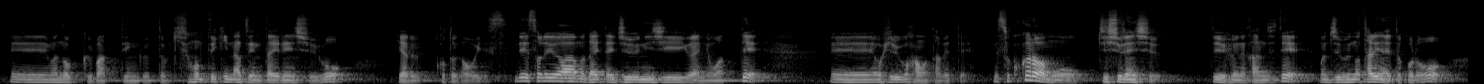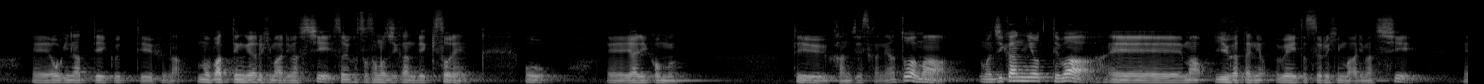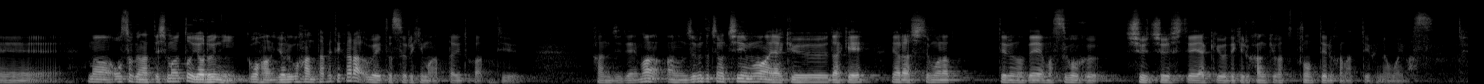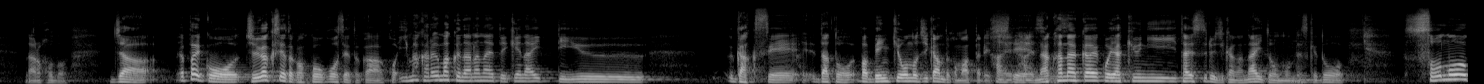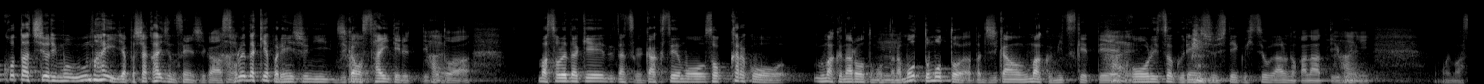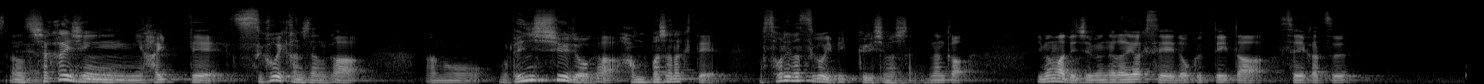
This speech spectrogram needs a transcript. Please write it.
えーまあ、ノックバッティングと基本的な全体練習をやることが多いです。でそれがまあ大体12時ぐらいに終わって、えーお昼ご飯を食べてでそこからはもう自主練習っていう風な感じで、まあ、自分の足りないところをえ補っていくっていう風な、まあ、バッティングやる日もありますしそれこそその時間で基礎練を、えやり込むっていう感じですかね。あとは、まあ、まあ時間によっては、えーまあ、夕方にウェイトする日もありますし、えーまあ、遅くなってしまうと夜にご飯夜ご飯食べてからウェイトする日もあったりとかっていう感じで、まあ、あの自分たちのチームは野球だけやらせてもらってるので、まあ、すごく集中して野球をできる環境が整っているかなっていうふうに思います。なるほどじゃあやっぱりこう中学生とか高校生とかこう今からうまくならないといけないっていう学生だとやっぱ勉強の時間とかもあったりして、はいはいなかなかこう野球に対する時間がないと思うんですけど、その子たちよりもうまいやっぱ社会人の選手がはい。それだけやっぱ練習に時間を割いてるっていうことは、まあ、それだけなんですか学生もそこからこううまくなろうと思ったら、うん。もっともっとやっぱ時間をうまく見つけて、はい。効率よく練習していく必要があるのかなっていうふうにはい。思いますね。あの社会人に入ってすごい感じたのがあの練習量が半端じゃなくてそれはすごいびっくりしましたねなんか今まで自分が大学生で送っていた生活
